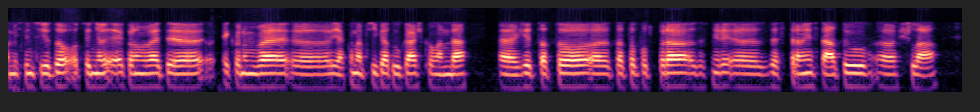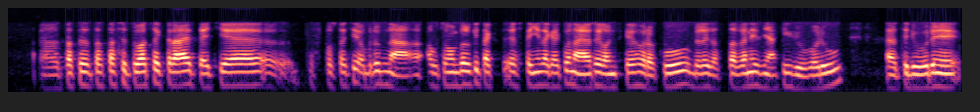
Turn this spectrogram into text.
a myslím si, že to ocenili ekonomové, ekonomové jako například Lukáš Kovanda, že tato, tato podpora ze, směry, ze strany státu šla. Ta, ta, ta situace, která je teď, je v podstatě obdobná. Automobilky tak, stejně tak jako na jaře loňského roku byly zastaveny z nějakých důvodů. Ty důvody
